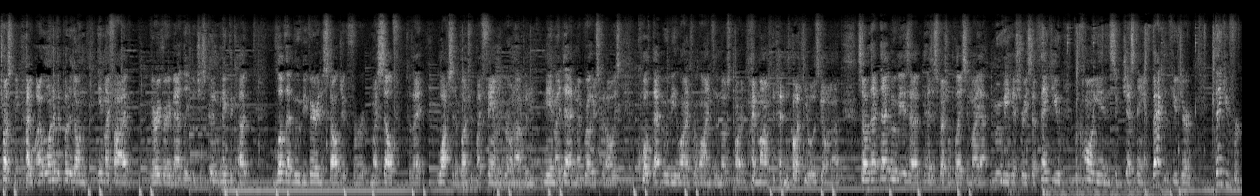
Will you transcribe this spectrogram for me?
Trust me, I, I wanted to put it on in my five very, very badly, but just couldn't make the cut. Love that movie, very nostalgic for myself because I watched it a bunch with my family growing up, and me and my dad and my brothers could always quote that movie line for line for the most part. My mom would have no idea what was going on. So that, that movie is a, has a special place in my uh, movie history. So thank you for calling in and suggesting Back to the Future. Thank you for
